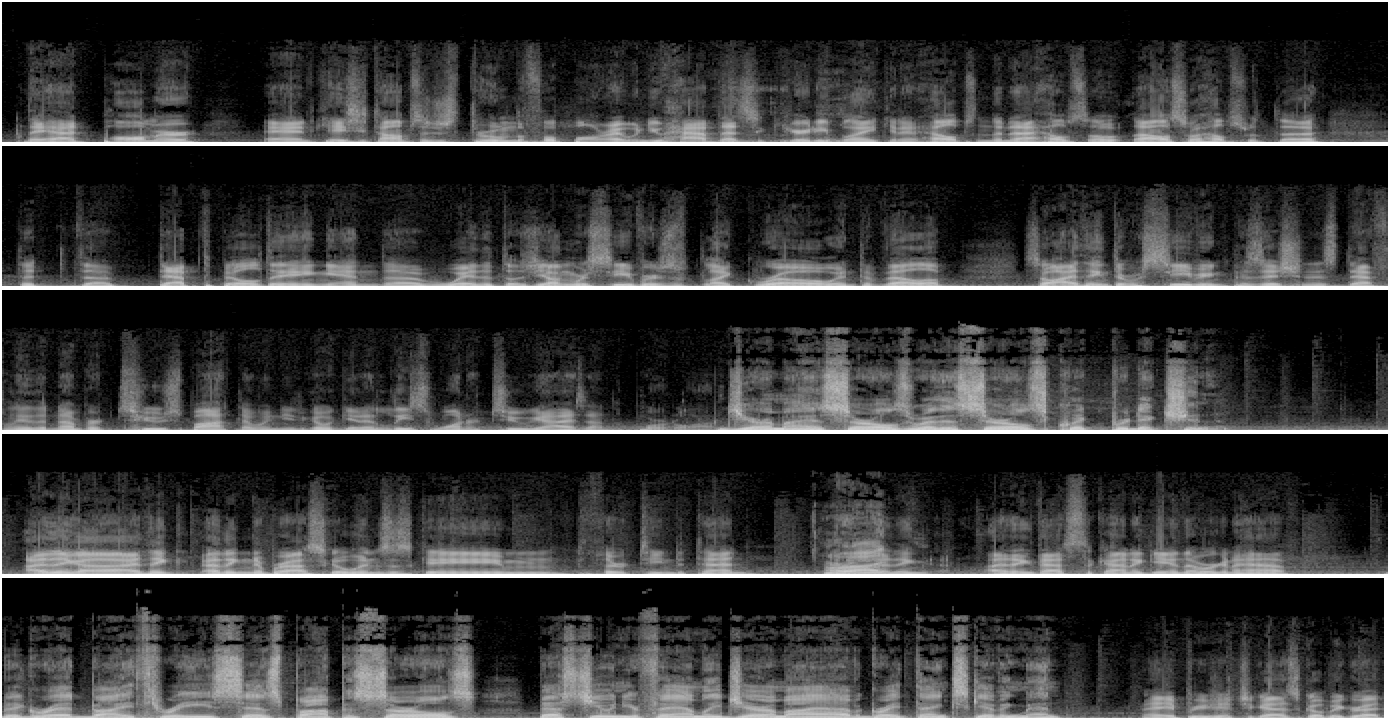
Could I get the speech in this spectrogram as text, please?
they had Palmer and Casey Thompson just threw him the football, right? When you have that security blanket, it helps, and then that helps. That also helps with the the the depth building and the way that those young receivers like grow and develop. So I think the receiving position is definitely the number two spot that we need to go get at least one or two guys out of the portal on. Jeremiah Sirles with us. Sirles, quick prediction. I think uh, I think I think Nebraska wins this game thirteen to ten. All right. I think I think that's the kind of game that we're going to have. Big Red by three, says Papa Sirles. Best you and your family, Jeremiah. Have a great Thanksgiving, man. Hey, appreciate you guys. Go Big Red.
